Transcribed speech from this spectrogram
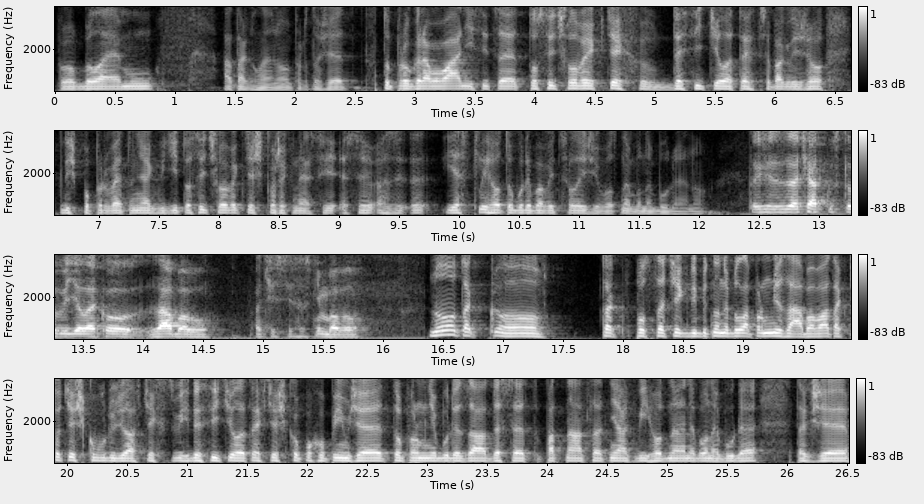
problémů a takhle, no, protože to programování sice, to si člověk v těch desíti letech, třeba když, ho, když poprvé to nějak vidí, to si člověk těžko řekne, jestli, jestli, jestli ho to bude bavit celý život nebo nebude, no. Takže ze začátku jsi to viděl jako zábavu a čistě se s tím bavil. No, tak uh, tak v podstatě, kdyby to nebyla pro mě zábava, tak to těžko budu dělat v těch svých desíti letech, těžko pochopím, že to pro mě bude za 10-15 let nějak výhodné nebo nebude, takže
